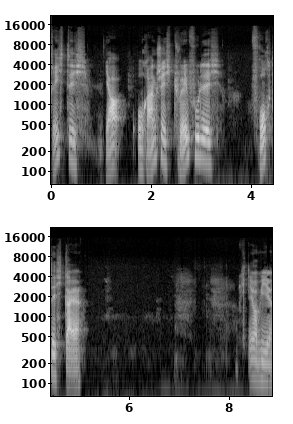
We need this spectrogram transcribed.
Richtig, ja, orangig, grapefruitig, fruchtig, geil. Riecht eher wie,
